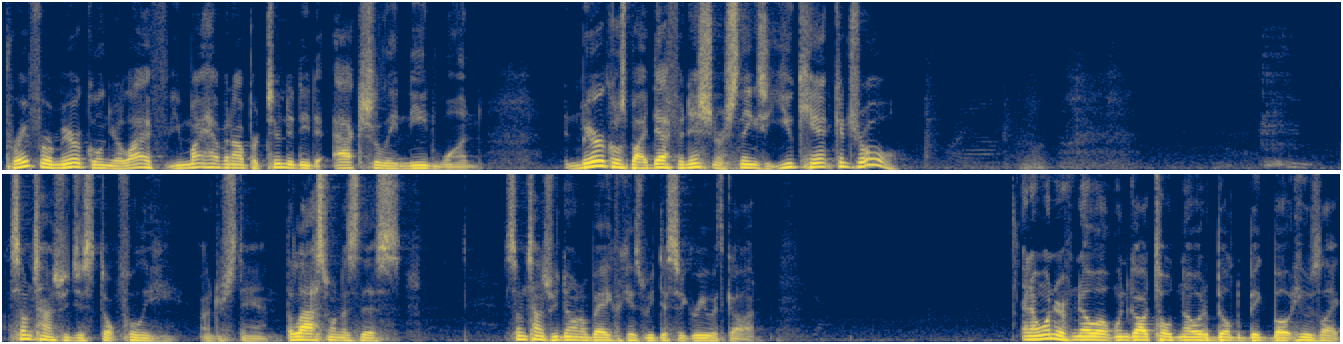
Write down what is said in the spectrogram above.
pray for a miracle in your life, you might have an opportunity to actually need one. And miracles, by definition, are things that you can't control. Sometimes we just don't fully understand. The last one is this sometimes we don't obey because we disagree with God. And I wonder if Noah, when God told Noah to build a big boat, he was like,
